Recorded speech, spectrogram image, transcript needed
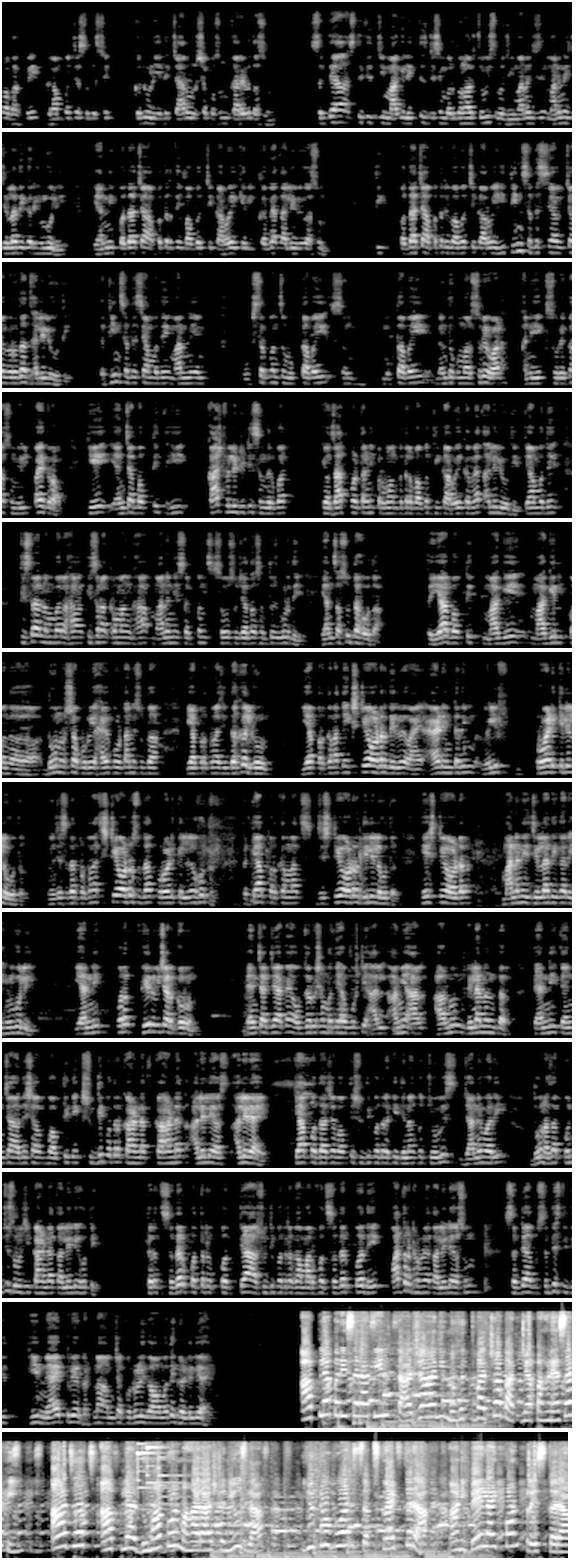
बा भाकरे ग्रामपंचायत सदस्य कडोळी येथे चार वर्षापासून कार्यरत असून सध्या स्थितीत जी मागील एकतीस डिसेंबर दोन हजार चोवीस रोजी माननीय माननीय जिल्हाधिकारी हिंगोली यांनी पदाच्या अपात्रतेबाबतची कारवाई केली करण्यात आलेली असून ती पदाच्या अपात्रतेबाबतची कारवाई ही तीन सदस्याच्या विरोधात झालेली होती. तर तीन सदस्यांमध्ये माननीय उपसरपंच मुक्ताबाई सं मुक्ताबाई नंदकुमार सुरेवाड आणि एक सुरेखा सुनील पायकराव. हे यांच्या बाबतीत ही कास्ट व्हॅलिडिटी संदर्भात किंवा जात पडताळणी प्रमाणपत्राबाबत ही कारवाई करण्यात आलेली होती. त्यामध्ये तिसरा नंबर हा तिसरा क्रमांक हा माननीय सरपंच सौ सुजाता संतोष गुडदे यांचा सुद्धा होता. तर या बाबतीत मागे मागील पण दोन वर्षापूर्वी हायकोर्टाने सुद्धा या प्रकरणाची दखल घेऊन या प्रकरणात एक स्टे ऑर्डर दिलेलं ॲड इंटरिम रिलीफ प्रोव्हाइड केलेलं होतं. म्हणजे सदर प्रकरणात स्टे ऑर्डर सुद्धा प्रोव्हाइड केलेलं होतं. तर त्या प्रकरणात जे स्टे ऑर्डर दिलेलं होतं हे स्टे ऑर्डर माननीय जिल्हाधिकारी हिंगोली यांनी परत फेरविचार करून त्यांच्या ज्या काही ऑब्झर्वेशनमध्ये ह्या गोष्टी आल आम्ही आल आणून दिल्यानंतर त्यांनी त्यांच्या आदेशाबाबतीत एक शुद्धीपत्रक काढण्यात काढण्यात आलेले अस आलेले आहे. त्या पदाच्या बाबतीत शुद्धीपत्रक हे दिनांक चोवीस जानेवारी दोन हजार पंचवीस रोजी काढण्यात आलेले होते. तर सदर पत्र पद त्या अशुद्धीपत्रकामार्फत सदर पद हे पात्र ठरवण्यात आलेले असून सध्या सद्यस्थितीत ही न्यायप्रिय घटना आमच्या कडोळी गावामध्ये घडलेली आहे. आपल्या परिसरातील ताज्या आणि महत्त्वाच्या बातम्या पाहण्यासाठी आजच आपल्या धुमाकूळ महाराष्ट्र न्यूजला यूट्यूबवर सबस्क्राईब करा आणि बेल आयकॉन प्रेस करा.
